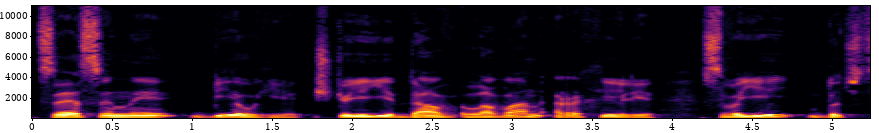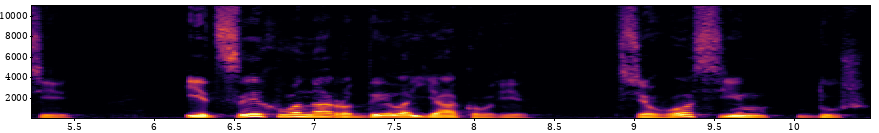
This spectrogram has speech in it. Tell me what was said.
Це сини Білгі, що її дав Лаван Рахилі, своїй дочці, і цих вона родила Якові всього сім душ.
